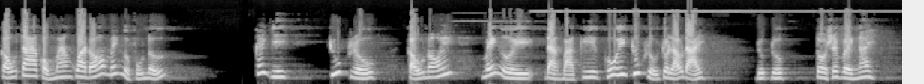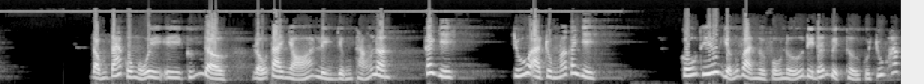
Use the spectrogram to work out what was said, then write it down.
Cậu ta còn mang qua đó mấy người phụ nữ. Cái gì? Chuốt rượu. Cậu nói mấy người đàn bà kia cố ý chuốt rượu cho lão đại. Được được, tôi sẽ về ngay. Động tác của ngũ y y cứng đờ, lỗ tai nhỏ liền dựng thẳng lên. Cái gì? Chú A Trung nói cái gì? Cố thiếu dẫn vài người phụ nữ đi đến biệt thự của chú Hắc,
